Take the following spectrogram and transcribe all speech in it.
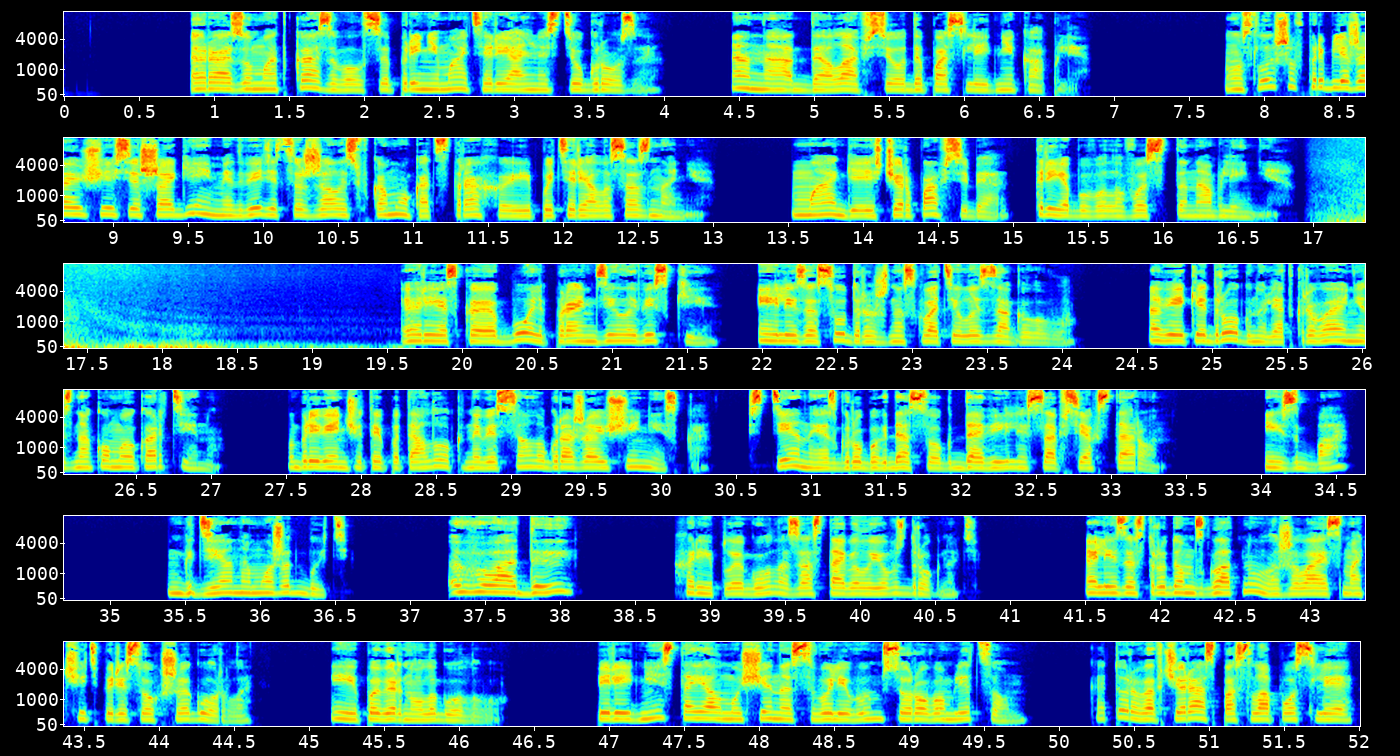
Разум отказывался принимать реальность угрозы. Она отдала все до последней капли. Услышав приближающиеся шаги, медведица сжалась в комок от страха и потеряла сознание. Магия, исчерпав себя, требовала восстановления. Резкая боль пронзила виски, и Лиза судорожно схватилась за голову. Веки дрогнули, открывая незнакомую картину. Бревенчатый потолок нависал угрожающе низко. Стены из грубых досок давили со всех сторон. Изба? Где она может быть? «Воды?» Хриплый голос заставил ее вздрогнуть. Лиза с трудом сглотнула, желая смочить пересохшее горло, и повернула голову. Перед ней стоял мужчина с волевым суровым лицом, которого вчера спасла после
